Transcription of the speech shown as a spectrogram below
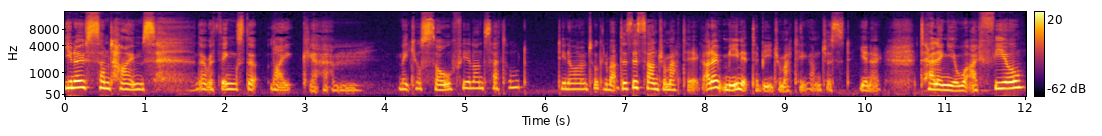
you know, sometimes there are things that like um, make your soul feel unsettled do you know what I'm talking about? Does this sound dramatic? I don't mean it to be dramatic. I'm just, you know, telling you what I feel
